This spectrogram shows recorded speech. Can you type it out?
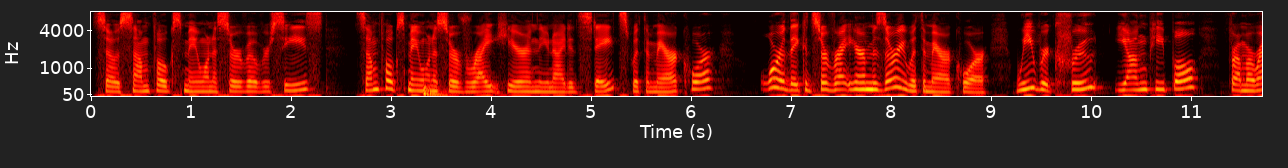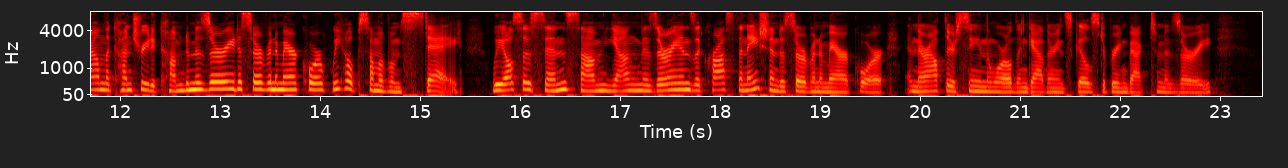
So, some folks may want to serve overseas. Some folks may want to serve right here in the United States with AmeriCorps, or they could serve right here in Missouri with AmeriCorps. We recruit young people from around the country to come to Missouri to serve in AmeriCorps. We hope some of them stay. We also send some young Missourians across the nation to serve in AmeriCorps, and they're out there seeing the world and gathering skills to bring back to Missouri.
